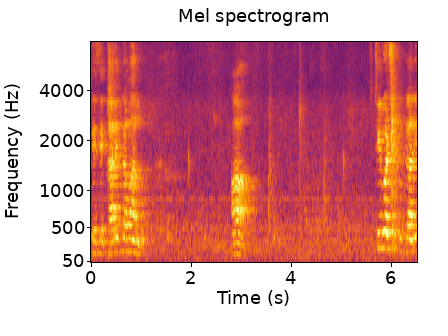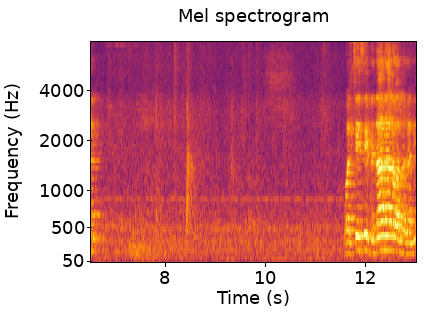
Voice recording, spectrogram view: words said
చేసే కార్యక్రమాలు ఆ స్టీవర్షిప్ కానీ వాళ్ళు చేసే విధానాల వల్ల కానీ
